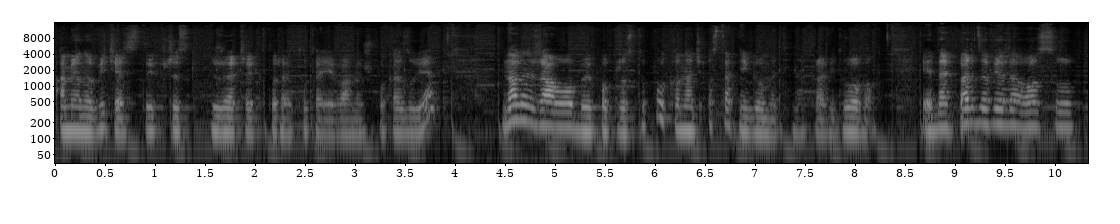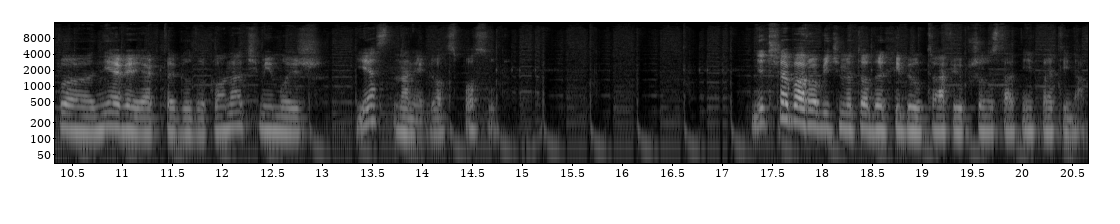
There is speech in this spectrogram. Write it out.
a mianowicie z tych wszystkich rzeczy, które tutaj Wam już pokazuję, należałoby po prostu pokonać ostatniego Metina prawidłowo. Jednak bardzo wiele osób e, nie wie jak tego dokonać, mimo iż jest na niego sposób. Nie trzeba robić metody chybił trafił przy ostatnich metinach.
